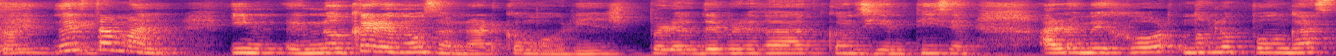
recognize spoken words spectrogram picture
No está mal. Y no queremos sonar como Grinch, pero de verdad concienticen. A lo mejor no lo pongas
